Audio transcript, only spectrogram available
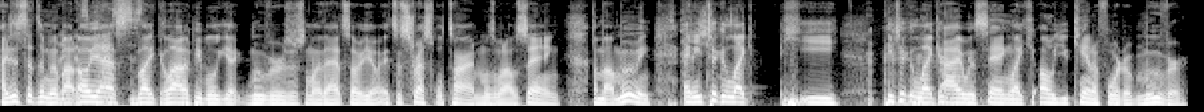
I just said something about this oh guy's yes, just- like a lot of people get movers or something like that. So you know it's a stressful time was what I was saying about moving, and he took it like he he took it like I was saying like oh you can't afford a mover,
